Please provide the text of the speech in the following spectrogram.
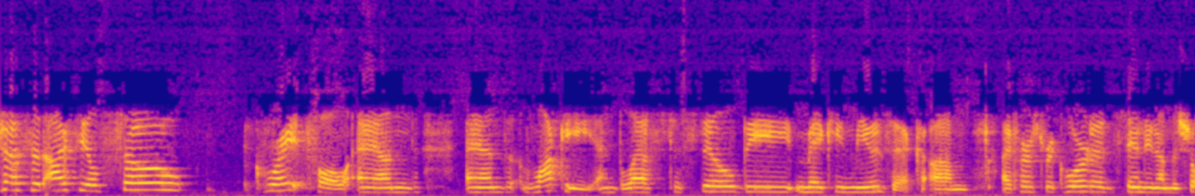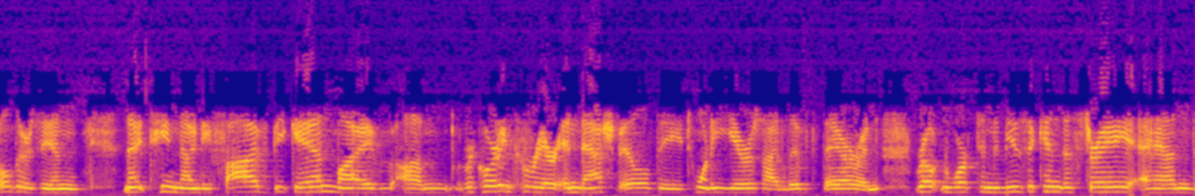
just that I feel so grateful and and lucky and blessed to still be making music. Um, I first recorded Standing on the Shoulders in 1995, began my um, recording career in Nashville, the 20 years I lived there and wrote and worked in the music industry and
